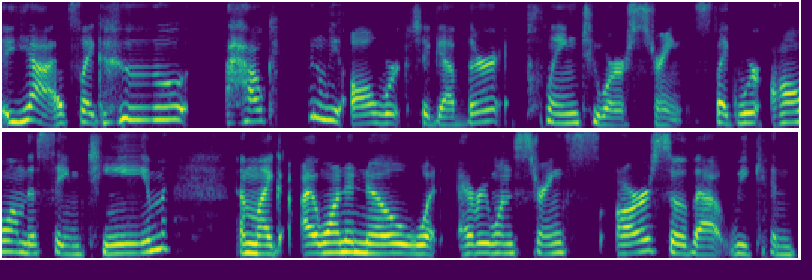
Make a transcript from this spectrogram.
yeah it's like who how can we all work together playing to our strengths? Like we're all on the same team and like i want to know what everyone's strengths are so that we can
